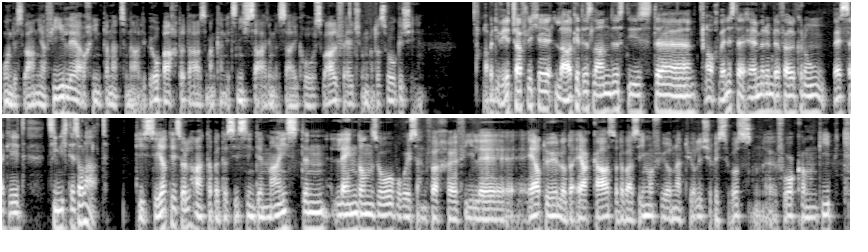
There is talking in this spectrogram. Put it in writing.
und es waren ja viele, auch internationale Beobachter da. Also man kann jetzt nicht sagen, es sei Großwahlfälschung oder so geschehen. Aber die wirtschaftliche Lage des Landes, die ist, äh, auch wenn es der ärmeren Bevölkerung besser geht, ziemlich desolat. Die ist sehr desolat, aber das ist in den meisten Ländern so, wo es einfach äh, viele Erdöl oder Erdgas oder was immer für natürliche Ressourcen äh, Vorkommen gibt.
